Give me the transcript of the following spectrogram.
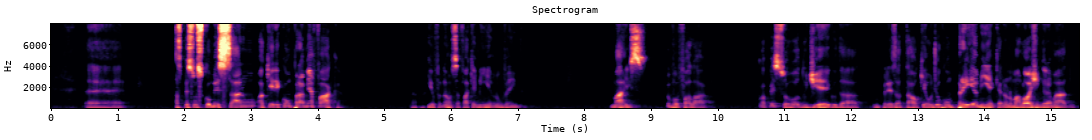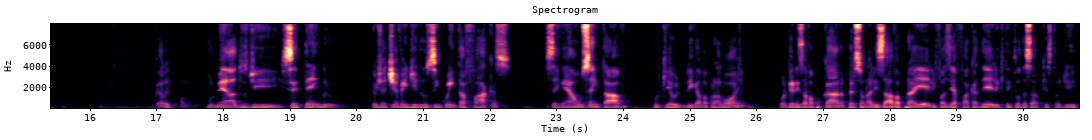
É, as pessoas começaram a querer comprar minha faca. Tá. E eu falei, não, essa faca é minha, eu não vendo. Mas eu vou falar com a pessoa do Diego, da empresa tal, que é onde eu comprei a minha, que era numa loja em Gramado. Cara, por meados de setembro, eu já tinha vendido 50 facas sem ganhar um centavo, porque eu ligava para a loja, organizava para o cara, personalizava para ele, fazia a faca dele, que tem toda essa questão de,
